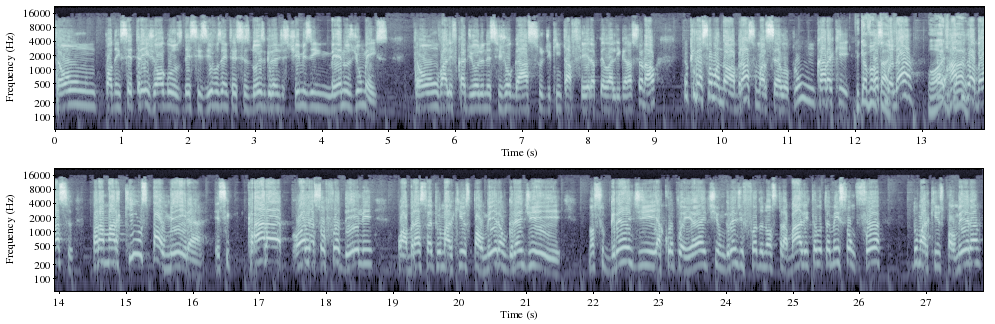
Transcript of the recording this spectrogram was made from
Então podem ser três jogos decisivos entre esses dois grandes times em menos de um mês. Então vale ficar de olho nesse jogaço de quinta-feira pela Liga Nacional. Eu queria só mandar um abraço, Marcelo, para um cara que. Fique à vontade. Posso mandar? Pode, um rápido claro. abraço para Marquinhos Palmeira. Esse cara, olha, sou fã dele. Um abraço vai para o Marquinhos Palmeira, um grande. Nosso grande acompanhante, um grande fã do nosso trabalho. Então eu também sou um fã do Marquinhos Palmeira.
